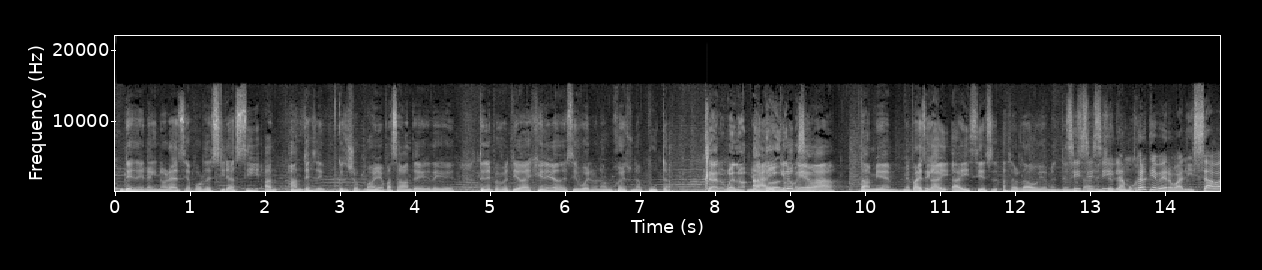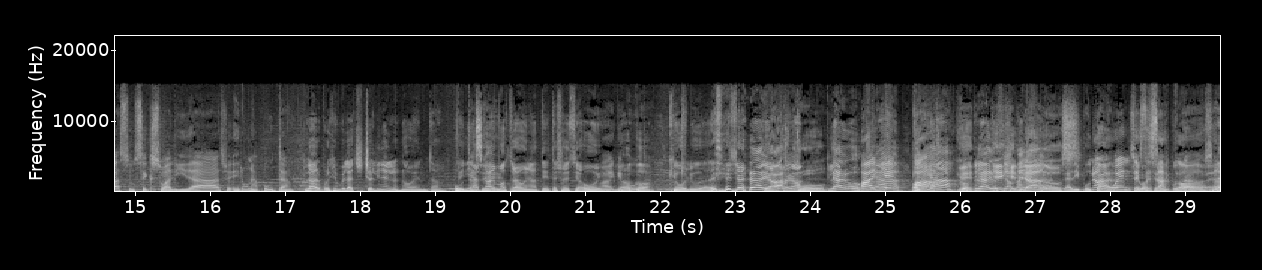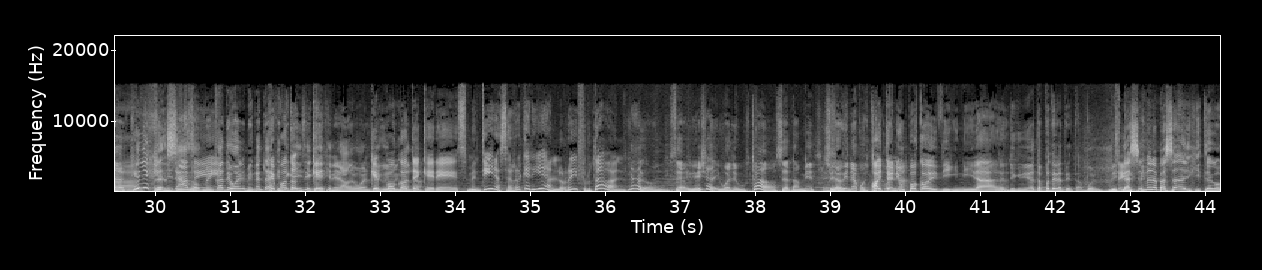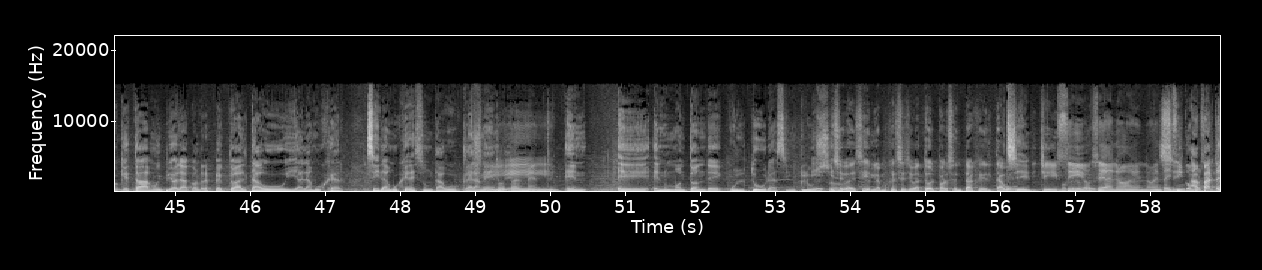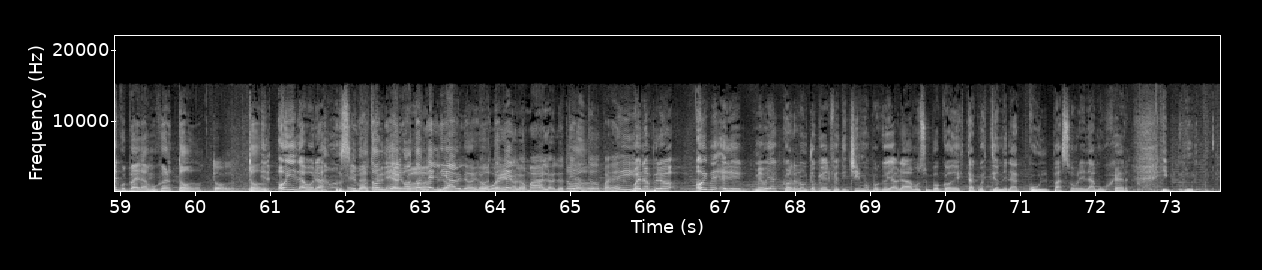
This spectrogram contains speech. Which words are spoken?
desde la ignorancia, por decir así, an- antes de, qué sé yo, a mí me pasaba antes de, de tener perspectiva de género, decir, bueno, la mujer es una puta. Claro, bueno, a ahí todos nos creo que va también. Me parece que ahí, ahí sí es acertado, obviamente. en Sí, esa- sí, en sí. La punto. mujer que verbalizaba su sexualidad era una puta. Claro, por ejemplo, la chicholina en los 90. Puta. Venía acá Sí. y mostraba una teta. Yo decía, uy, Ay, qué loco, puta. qué boluda. Decía yo, Qué asco. Claro, Ay, qué, qué- asco, ah, qué asco, qué- claro. qué o sea, generados. La diputada. No cuentes esas cosas. ¿eh? Claro, ¿qué degenerado? Sí. Me encanta igual, me encanta la gente poto- que dice que, que- es degenerado igual. Que poco te querés. Mentira, se requerían, lo re disfrutaban. Claro, o sea, y a ella igual le gustaba, o sea, también. Pero había una cuestión. Tenía un poco de dignidad. de dignidad, tapate la teta. Bueno. La semana pasada dijiste algo que estaba muy piola con respecto al tabú y a la mujer. Sí, la mujer es un tabú, claramente. Totalmente. En, eh, en un montón de culturas incluso. Eh, Eso iba a decir, la mujer se lleva todo el porcentaje del tabú, Sí. fetichismo. Sí, o que- sea, no, el 95% Sí, aparte- es culpa de la mujer, todo. todo. Todo. El- hoy elaboramos El una botón, el botón del lo- diablo. el Lo botón bueno, del- lo malo, lo tiran todo. todo para ahí. Bueno, pero hoy eh, me voy a correr un toque del fetichismo porque hoy hablábamos un poco de esta cuestión de la culpa sobre la mujer. Y mm,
